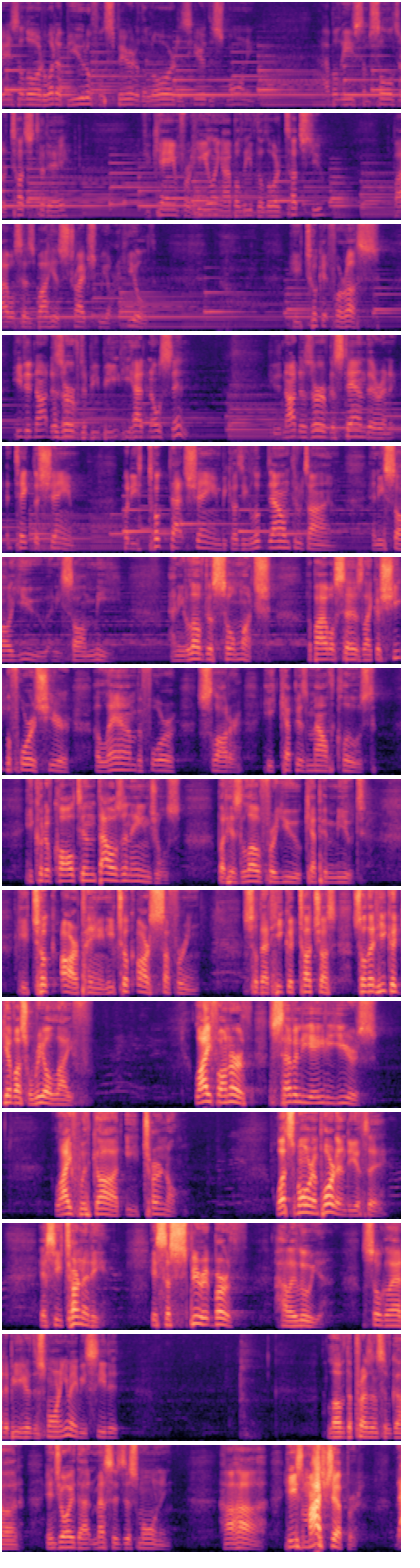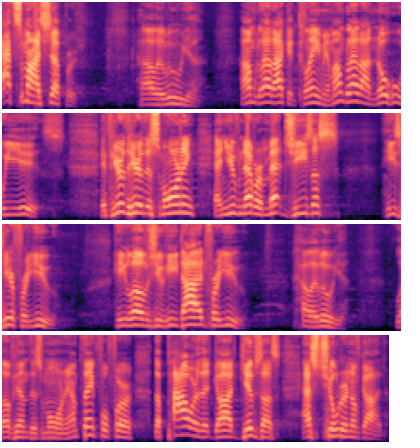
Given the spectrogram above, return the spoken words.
Praise the Lord. What a beautiful Spirit of the Lord is here this morning. I believe some souls are touched today. If you came for healing, I believe the Lord touched you. The Bible says, by his stripes we are healed. He took it for us. He did not deserve to be beat, he had no sin. He did not deserve to stand there and, and take the shame. But he took that shame because he looked down through time and he saw you and he saw me. And he loved us so much. The Bible says, like a sheep before a shear, a lamb before slaughter, he kept his mouth closed. He could have called 10,000 angels, but his love for you kept him mute. He took our pain, he took our suffering so that he could touch us, so that he could give us real life. Life on earth, 70, 80 years. Life with God, eternal. What's more important, do you say? It's eternity, it's a spirit birth. Hallelujah. So glad to be here this morning. You may be seated. Love the presence of God. Enjoyed that message this morning. Ha ha. He's my shepherd. That's my shepherd. Hallelujah. I'm glad I can claim him. I'm glad I know who he is. If you're here this morning and you've never met Jesus, he's here for you. He loves you. He died for you. Hallelujah. Love him this morning. I'm thankful for the power that God gives us as children of God.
